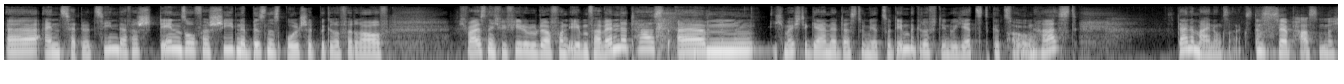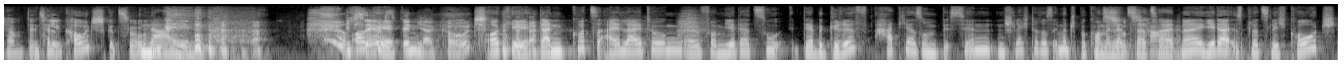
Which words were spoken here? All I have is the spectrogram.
äh, einen Zettel ziehen. Da stehen so verschiedene Business-Bullshit-Begriffe drauf. Ich weiß nicht, wie viele du davon eben verwendet hast. Ähm, ich möchte gerne, dass du mir zu dem Begriff, den du jetzt gezogen Oh. hast, deine Meinung sagst. Das ist sehr passend. Ich habe den Zettel Coach gezogen. Nein. Ich Okay. selbst bin ja Coach. Okay, dann kurze Einleitung äh, von mir dazu. Der Begriff hat ja so ein bisschen ein schlechteres Image bekommen in letzter Total. Zeit. Ne? Jeder ist plötzlich Coach,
